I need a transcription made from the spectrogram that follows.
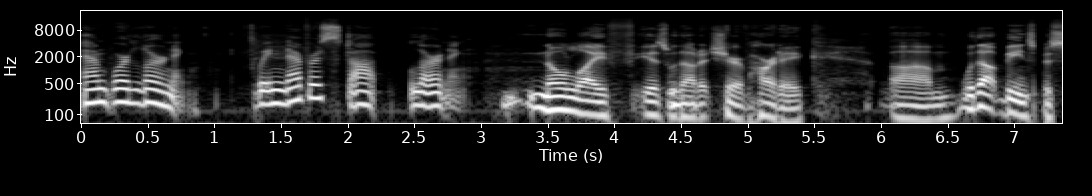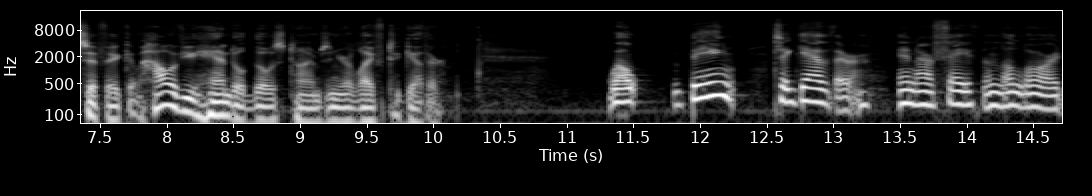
And we're learning. We never stop learning. No life is without its share of heartache. Um, without being specific, how have you handled those times in your life together? Well, being together in our faith in the Lord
